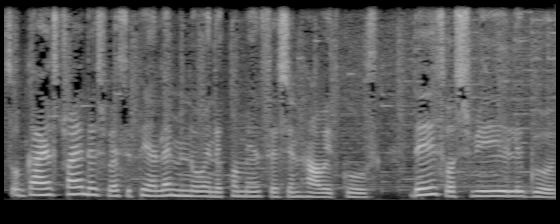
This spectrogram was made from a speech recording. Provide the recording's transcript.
So guys, try this recipe and let me know in the comment section how it goes. This was really good.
